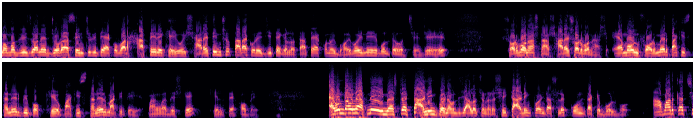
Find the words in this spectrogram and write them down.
মোহাম্মদ রিজওয়ানের জোড়া সেঞ্চুরিতে একবার হাতে রেখে ওই সাড়ে তিনশো তারা করে জিতে গেল, তাতে এখন ওই ভয় ভয় নিয়ে বলতে হচ্ছে যে সর্বনাশ না, সাড়ে সর্বনাশ, এমন ফর্মের পাকিস্তানের বিপক্ষেও পাকিস্তানের মাটিতে বাংলাদেশকে খেলতে হবে। এখন তাহলে আপনি এই ম্যাচটা টার্নিং পয়েন্ট আমাদের যে আলোচনাটা, সেই টার্নিং পয়েন্ট আসলে কোনটাকে বলব? আমার কাছে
